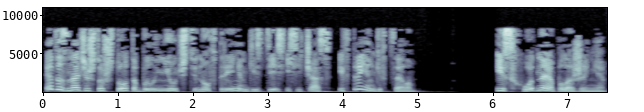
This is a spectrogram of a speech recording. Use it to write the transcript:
Это значит, что что-то было не учтено в тренинге здесь и сейчас, и в тренинге в целом. Исходное положение.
